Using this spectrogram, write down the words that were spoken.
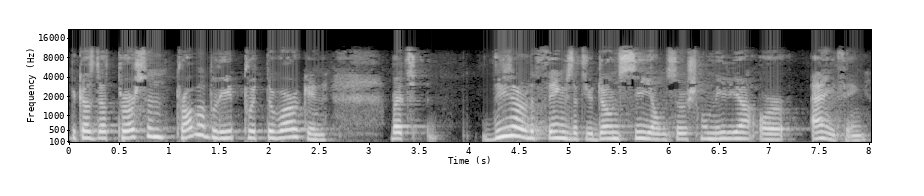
because that person probably put the work in. But these are the things that you don't see on social media or anything.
